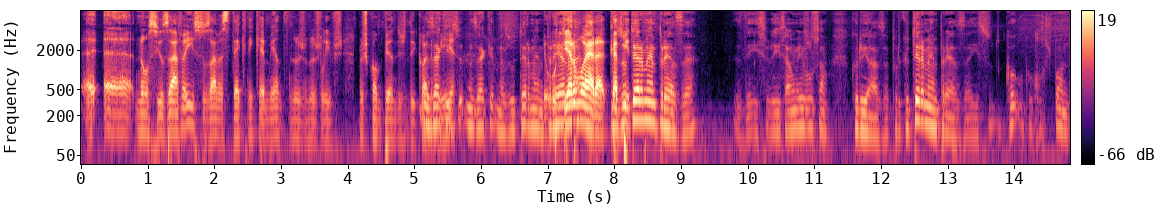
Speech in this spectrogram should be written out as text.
uh, uh, não se usava isso, usava-se tecnicamente nos, nos, livros, nos compêndios de economia. Mas, é que isso, mas, é que, mas o termo empresa. O termo era. Mas o termo empresa. Isso, isso é uma evolução curiosa, porque o termo empresa isso corresponde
